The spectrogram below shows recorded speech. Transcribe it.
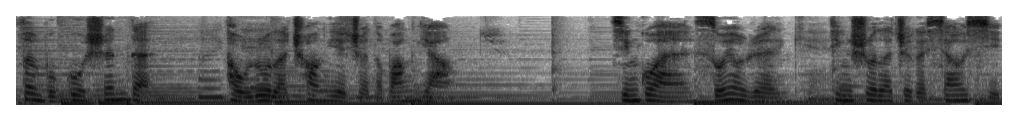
奋不顾身地投入了创业者的汪洋。尽管所有人听说了这个消息，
